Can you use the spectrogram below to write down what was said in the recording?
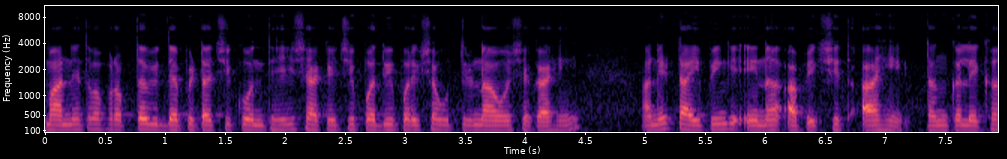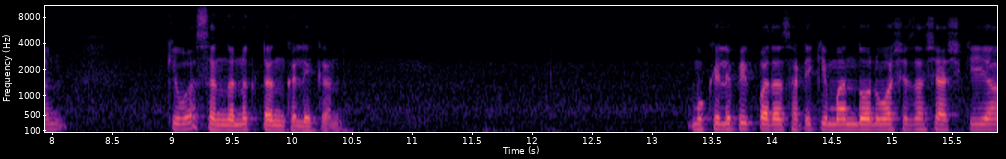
मान्यताप्राप्त विद्यापीठाची कोणत्याही शाखेची पदवी परीक्षा उत्तीर्ण आवश्यक आहे आणि टायपिंग येणं अपेक्षित आहे. टंकलेखन किंवा संगणक टंकलेखन. मुख्यलिपिक पदासाठी किमान दोन वर्षाचा शासकीय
